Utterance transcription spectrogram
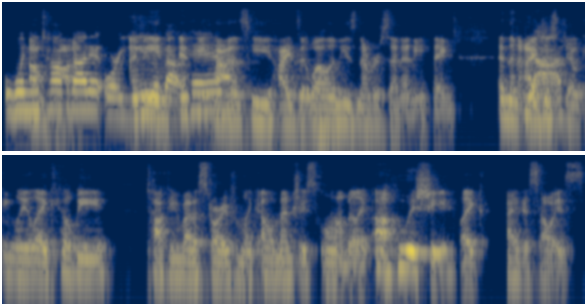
when you oh, talk God. about it or you I mean, about if him? He has, he hides it well and he's never said anything. And then yeah. I just jokingly like he'll be talking about a story from like elementary school and I'll be like, oh, who is she? Like I just always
